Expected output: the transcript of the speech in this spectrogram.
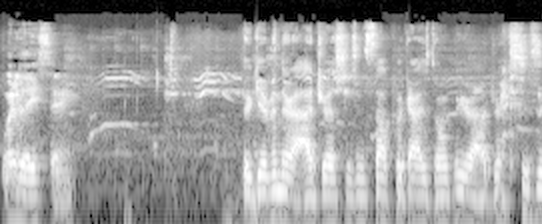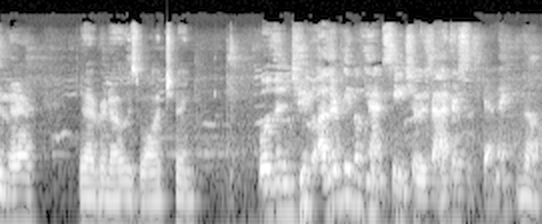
what do they say? They're giving their addresses and stuff, but guys, don't put your addresses in there. You never know who's watching. Well, then two other people can't see each other's addresses, can they? No,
